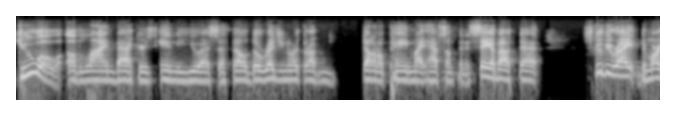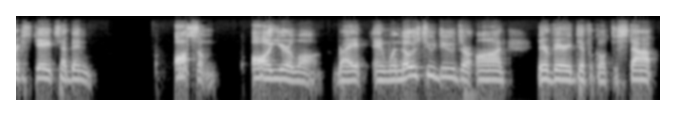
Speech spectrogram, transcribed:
duo of linebackers in the USFL, though Reggie Northrup and Donald Payne might have something to say about that. Scooby Wright, Demarcus Gates have been awesome all year long, right? And when those two dudes are on, they're very difficult to stop.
